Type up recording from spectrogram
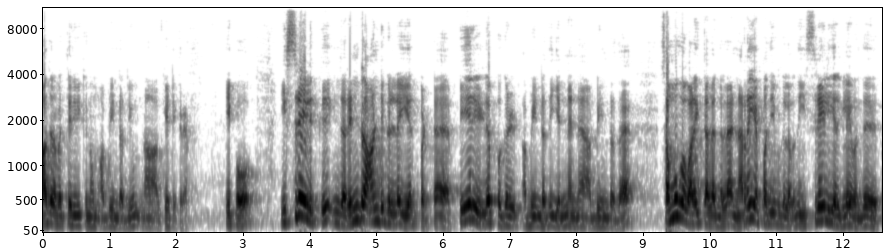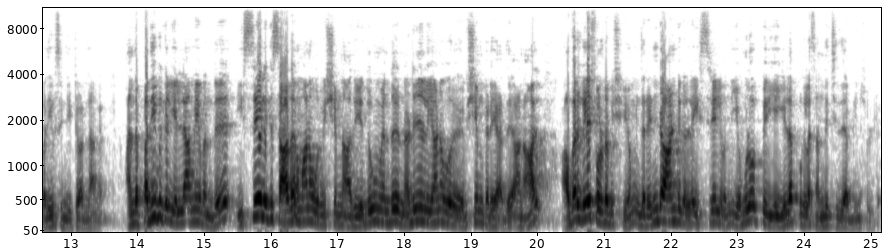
ஆதரவை தெரிவிக்கணும் அப்படின்றதையும் நான் கேட்டுக்கிறேன். இப்போ இஸ்ரேலுக்கு இந்த ரெண்டு ஆண்டுகளில் ஏற்பட்ட பேரிழப்புகள் அப்படின்றது என்னென்ன அப்படின்றத சமூக வலைத்தளங்களில் நிறைய பதிவுகளை வந்து இஸ்ரேலியர்களே வந்து பதிவு செஞ்சுட்டு வந்தாங்க. அந்த பதிவுகள் எல்லாமே வந்து இஸ்ரேலுக்கு சாதகமான ஒரு விஷயம் தான் அது எதுவும் வந்து நடுநிலையான ஒரு விஷயம் கிடையாது. ஆனால் அவர்களே சொல்ற விஷயம் இந்த ரெண்டு ஆண்டுகளில் இஸ்ரேல் வந்து எவ்வளோ பெரிய இழப்புகளை சந்திச்சுது அப்படின்னு சொல்லிட்டு.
